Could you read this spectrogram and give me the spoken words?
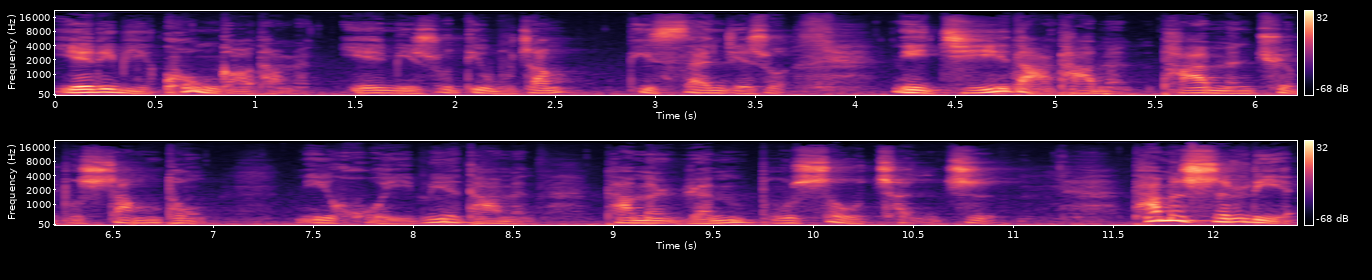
耶利米控告他们，耶利米书第五章第三节说：“你击打他们，他们却不伤痛；你毁灭他们，他们仍不受惩治。他们使脸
